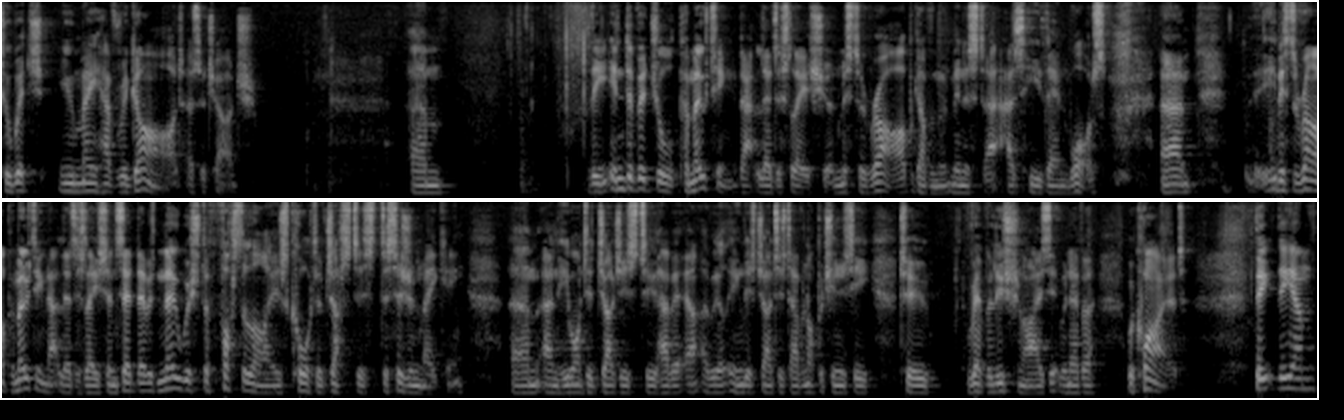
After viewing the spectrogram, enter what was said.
to which you may have regard as a judge. Um, the individual promoting that legislation, Mr. Raab, government minister, as he then was, um, Mr. Raab, promoting that legislation, said there was no wish to fossilise Court of Justice decision making, um, and he wanted judges to have it, a real English judges to have an opportunity to revolutionise it whenever required. The, the um,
